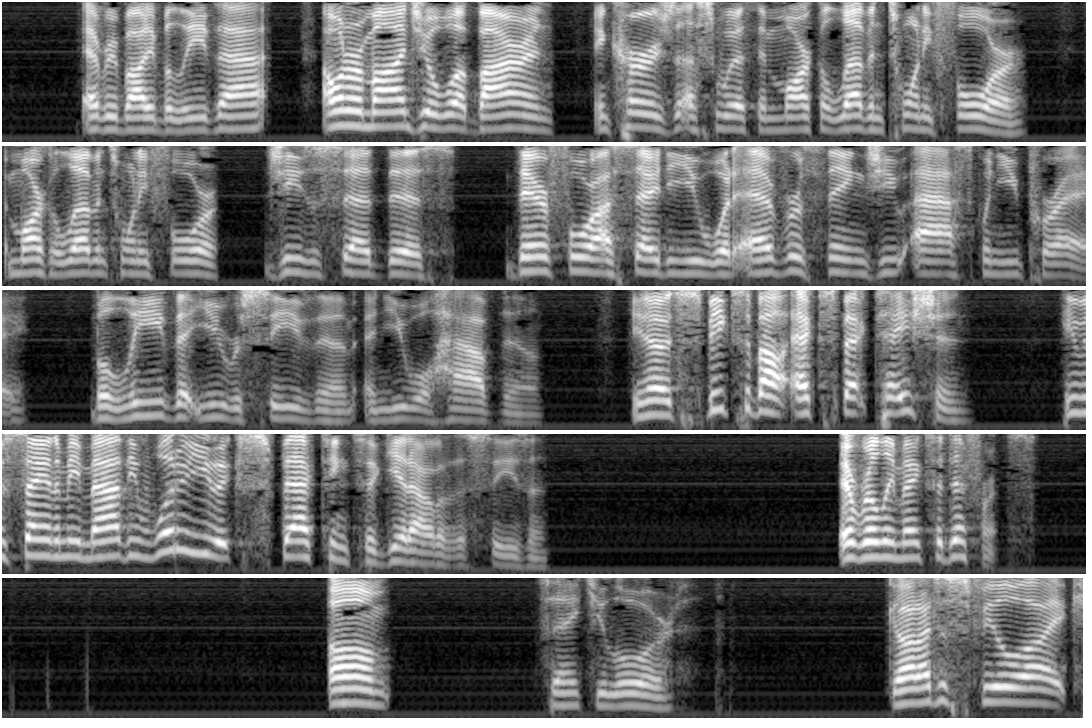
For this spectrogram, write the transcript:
Everybody believe that? I want to remind you of what Byron encouraged us with in Mark 11:24. In Mark 11:24, Jesus said this, "Therefore I say to you, whatever things you ask when you pray, believe that you receive them and you will have them." You know, it speaks about expectation. He was saying to me, Matthew, what are you expecting to get out of this season? It really makes a difference. Um, thank you, Lord. God, I just feel like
